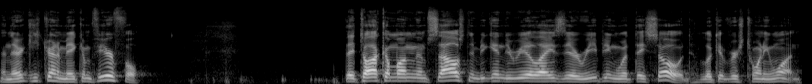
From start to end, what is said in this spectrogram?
And they're, he's trying to make them fearful. They talk among themselves and begin to realize they're reaping what they sowed. Look at verse 21.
